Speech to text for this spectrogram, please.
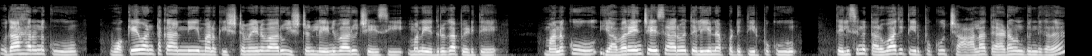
ఉదాహరణకు ఒకే వంటకాన్ని మనకు ఇష్టమైన వారు ఇష్టం లేనివారు చేసి మన ఎదురుగా పెడితే మనకు ఎవరేం చేశారో తెలియనప్పటి తీర్పుకు తెలిసిన తరువాతి తీర్పుకు చాలా తేడా ఉంటుంది కదా?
